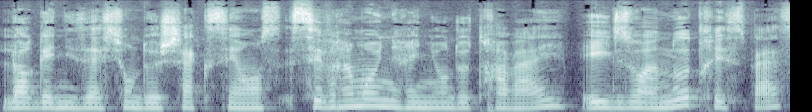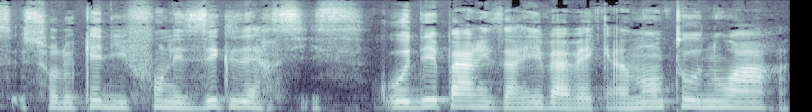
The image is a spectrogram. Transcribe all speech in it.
l'organisation de chaque séance. C'est vraiment une réunion de travail. Et ils ont un autre espace sur lequel ils font les exercices. Au départ, ils arrivent avec un entonnoir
